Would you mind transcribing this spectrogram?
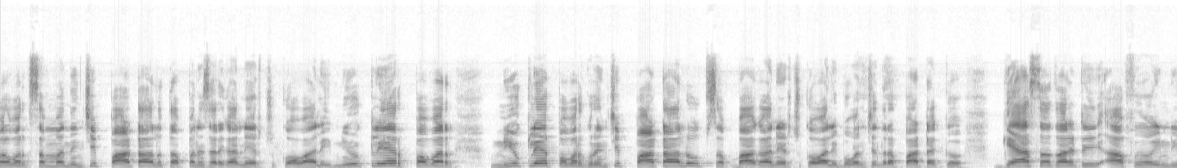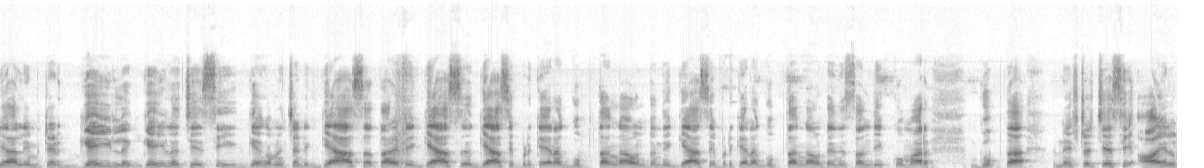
పవర్కి సంబంధించి పాఠాలు తప్పనిసరిగా నేర్చుకోవాలి. న్యూక్లియర్ పవర్ న్యూక్లియర్ పవర్ గురించి పాఠాలు బాగా నేర్చుకోవాలి. Bhuvan Chandra Pathak gas authority of India limited GAIL GAIL వచ్చేసి గ- గమనించండి గ్యాస్ అథారిటీ గ్యాస్ గ్యాస్ ఎప్పటికైనా గుప్తంగా ఉంటుంది. గ్యాస్ ఎప్పటికైనా గుప్తంగా ఉంటుంది. సందీప్ కుమార్ గుప్తా. నెక్స్ట్ వచ్చేసి oil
